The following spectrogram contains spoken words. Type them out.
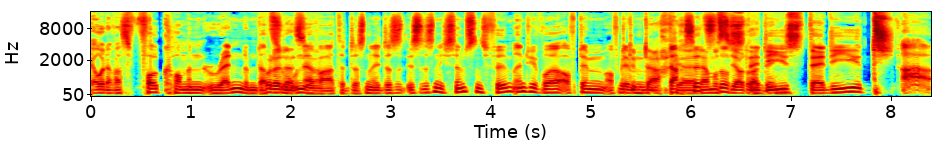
Ja, oder was vollkommen random dazu Oder das, ja. Unerwartetes. Ne? Das ist, es nicht Simpsons Film irgendwie, wo er auf dem, auf Mit dem, dem Dach, ja, sitzt? da musste so ich auch steady, steady, tsch, ah.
